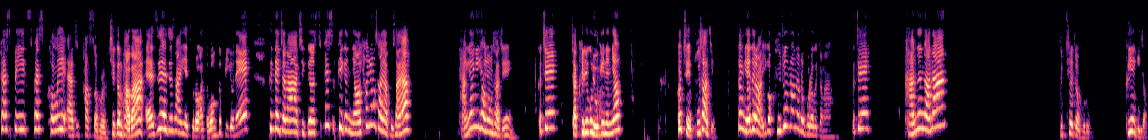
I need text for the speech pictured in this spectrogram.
specific, specifically as possible. 지금 봐봐. as, as 사이에 들어갔죠. 원급 비교네. 근데 있잖아. 지금 specific은요. 현용사야, 부사야? 당연히 현용사지. 그치? 자, 그리고 여기는요. 그치? 부사지. 그럼 얘들아, 이거 구조면으로 보라고 했잖아. 그치? 가능한 한 구체적으로. 그 얘기죠.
